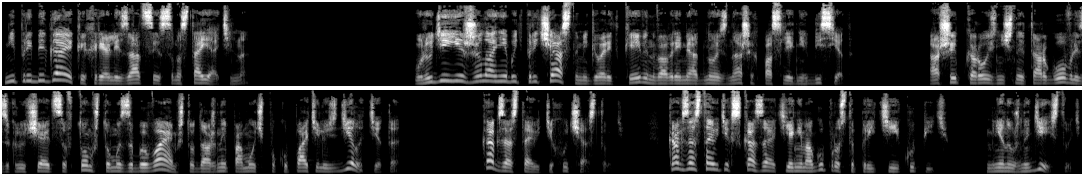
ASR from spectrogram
не прибегая к их реализации самостоятельно. «У людей есть желание быть причастными», — говорит Кевин во время одной из наших последних бесед. Ошибка розничной торговли заключается в том, что мы забываем, что должны помочь покупателю сделать это. Как заставить их участвовать? Как заставить их сказать «я не могу просто прийти и купить»? Мне нужно действовать.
